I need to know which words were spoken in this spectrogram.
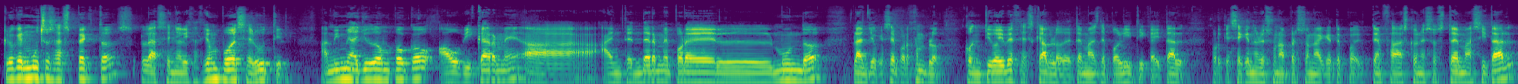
Creo que en muchos aspectos la señalización puede ser útil. A mí me ayuda un poco a ubicarme, a, entenderme por el mundo. Plan, yo que sé, por ejemplo, contigo hay veces que hablo de temas de política y tal, porque sé que no eres una persona que te, enfadas con esos temas y tal,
